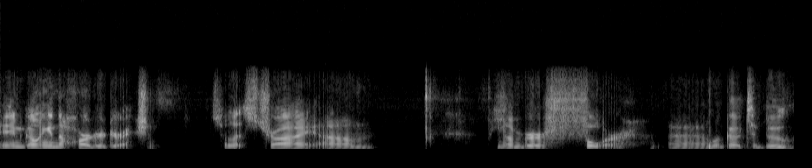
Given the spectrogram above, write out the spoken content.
in going in the harder direction. So let's try um, number four. Uh, we'll go to Boo.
